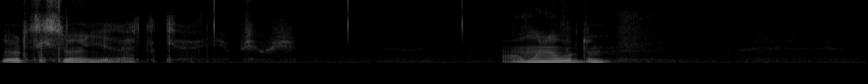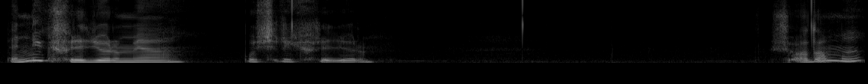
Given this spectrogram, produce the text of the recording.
Dört x oynayacağız artık ya. Yapacak şey. Amına vurdum. Ben ne küfür ediyorum ya? Boş yere küfür ediyorum. Şu adam mı?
